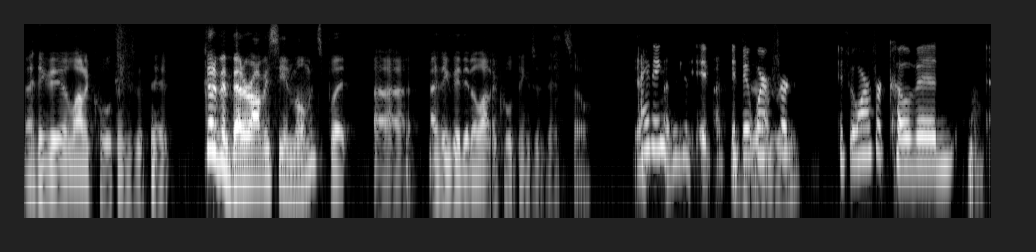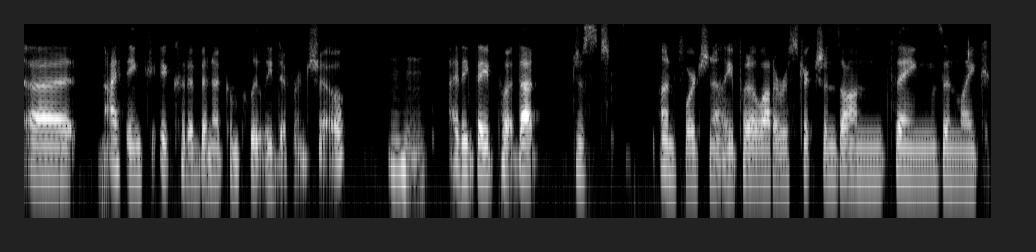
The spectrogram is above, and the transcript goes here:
I think they did a lot of cool things with it. Could have been better, obviously, in moments, but uh, I think they did a lot of cool things with it. So yeah, I think it- it- I think if it they're weren't for underrated. if it weren't for COVID, uh, I think it could have been a completely different show. hmm I think they put that just unfortunately put a lot of restrictions on things and like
